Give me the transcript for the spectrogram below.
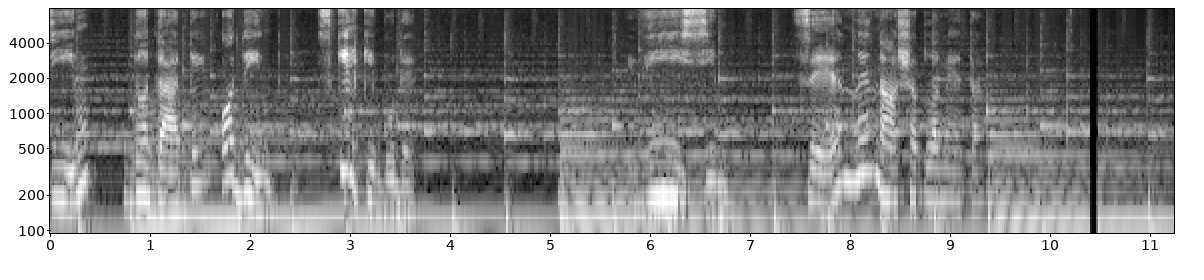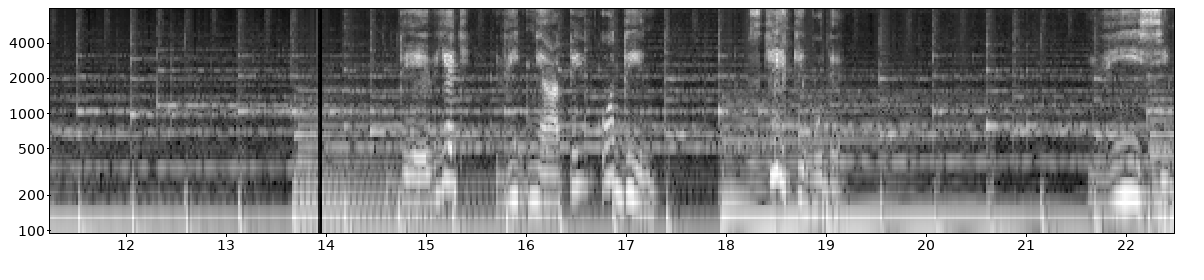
Сім додати один. Скільки буде? Вісім. Це не наша планета. Дев'ять відняти один. Скільки буде? Вісім.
